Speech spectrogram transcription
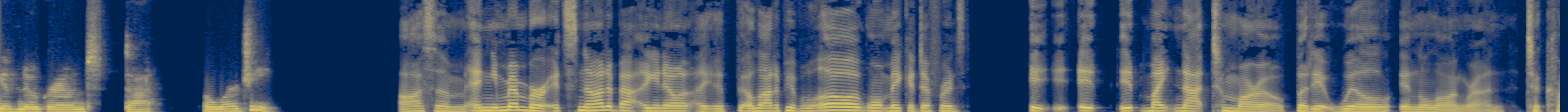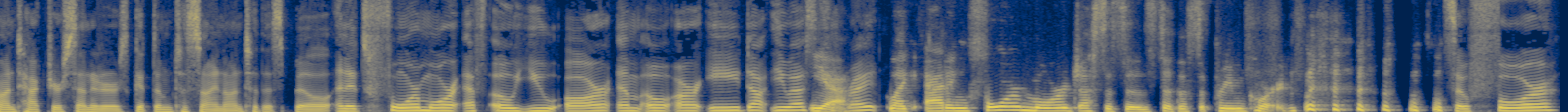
givenoground.org. Awesome. And remember, it's not about, you know, a lot of people, oh, it won't make a difference it, it it might not tomorrow, but it will in the long run to contact your senators, get them to sign on to this bill. And it's four more F O U R M O R E dot U S. Yeah. right? Like adding four more justices to the Supreme Court. so four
